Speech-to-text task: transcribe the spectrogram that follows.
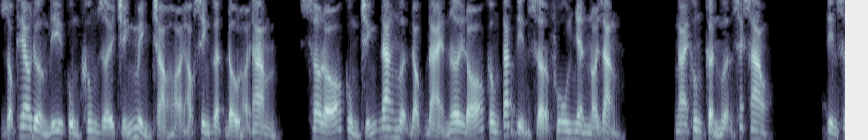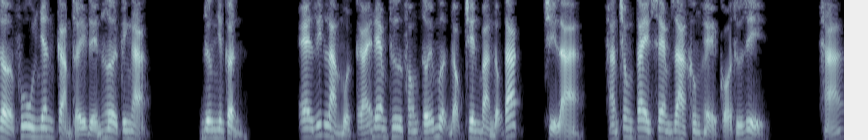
dọc theo đường đi cùng không giới chính mình chào hỏi học sinh gật đầu hỏi thăm, sau đó cùng chính đang mượn đọc đài nơi đó công tác tiền sở phu nhân nói rằng, ngài không cần mượn sách sao? Tiền sở phu nhân cảm thấy đến hơi kinh ngạc. Đương nhiên cần. Ezit làm một cái đem thư phóng tới mượn đọc trên bàn động tác, chỉ là, hắn trong tay xem ra không hề có thứ gì. Há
